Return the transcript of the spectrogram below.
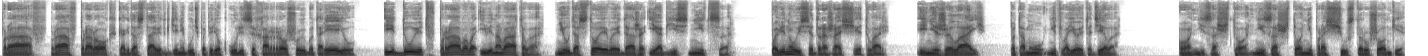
Прав, прав пророк, когда ставит где-нибудь поперек улицы хорошую батарею и дует в правого и виноватого, не удостоивая даже и объясниться. Повинуйся, дрожащая тварь, и не желай, потому не твое это дело. О, ни за что, ни за что не прощу старушонки!»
